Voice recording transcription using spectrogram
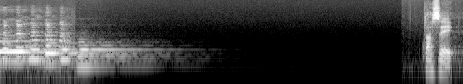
That's it.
